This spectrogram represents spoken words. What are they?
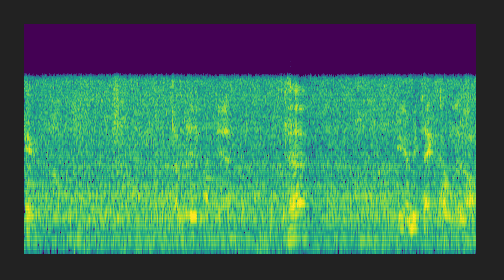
Here. I really like that. Huh? Here, let me take the whole lid off.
